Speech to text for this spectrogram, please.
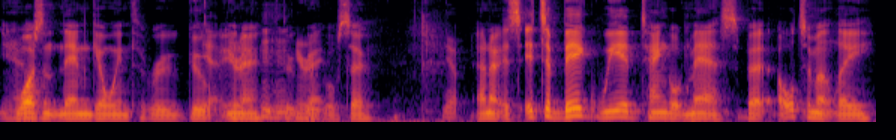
Yeah. wasn't then going through Google. Yeah, you know, right. Mhm. through You're right. Google. So, Yep. I know it's it's a big, weird, tangled mess. But ultimately,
